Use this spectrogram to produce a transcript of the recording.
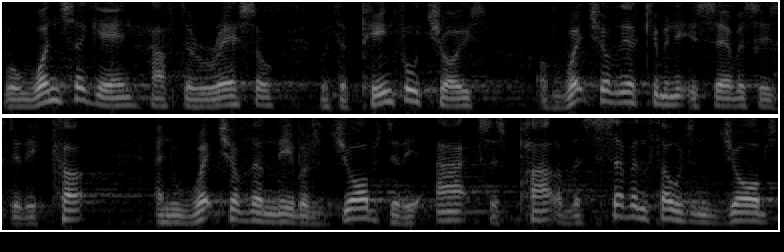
will once again have to wrestle with the painful choice of which of their community services do they cut and which of their neighbours' jobs do they axe as part of the 7,000 jobs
